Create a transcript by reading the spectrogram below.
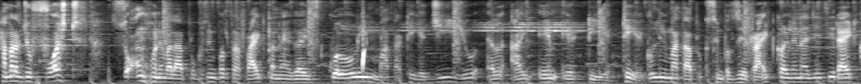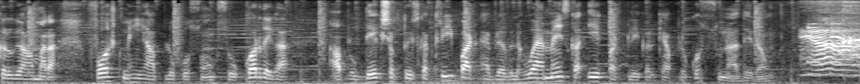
हमारा जो फ़र्स्ट सॉन्ग होने वाला है, आप लोग को सिंपल सा राइट करना है इस गुल्ली माता ठीक है? G U L I M A T A ठीक है? गुल्ली माता आप लोग को सिंपल से राइट कर लेना जैसे राइट करोगे, हमारा फ़र्स्ट में ही आप लोग को सॉन्ग शो कर देगा। आप लोग देख सकते हो इसका थ्री पार्ट अवेलेबल हुआ है। मैं इसका एक पार्ट प्ले करके आप लोग को सुना दे रहा हूँ।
